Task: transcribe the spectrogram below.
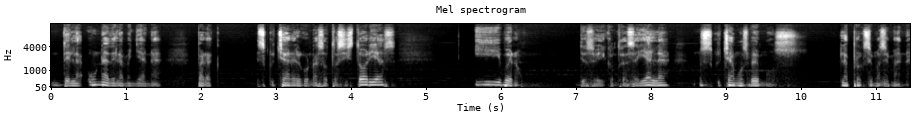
de la una de la mañana para escuchar algunas otras historias. Y bueno, yo soy Ayala. Nos escuchamos, vemos la próxima semana.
